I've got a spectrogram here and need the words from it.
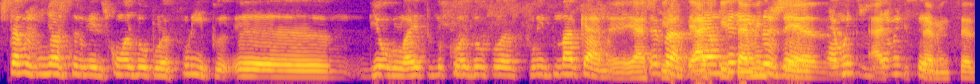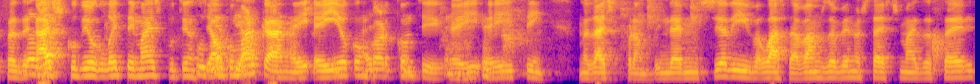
estamos melhor servidos com a dupla Felipe uh, Diogo Leite do que com a dupla Felipe Marcano. Eu acho que, Pronto, isso, é, um que isso é muito exagero. cedo. É muito, acho é muito que cedo. é muito cedo. Mas acho é... que o Diogo Leite tem mais potencial, potencial. que o Marcano. Aí, aí eu concordo contigo. Aí, aí sim. Mas acho que pronto, ainda é muito cedo e lá está, vamos a ver nos testes mais a sério.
